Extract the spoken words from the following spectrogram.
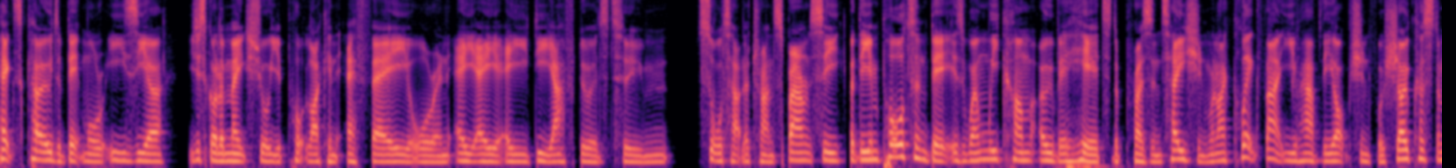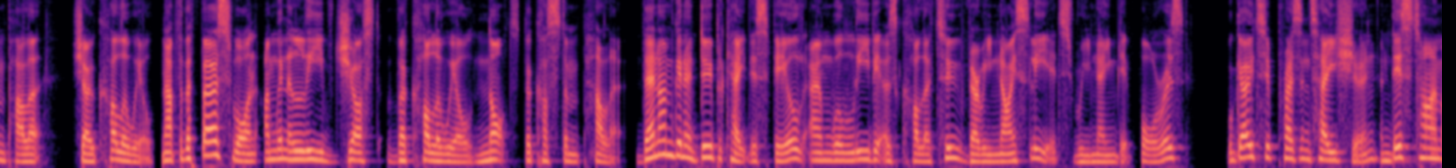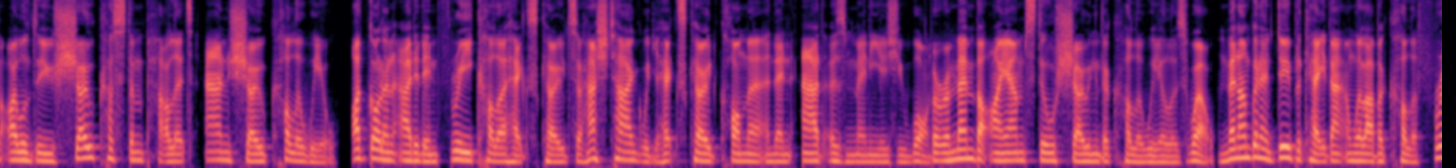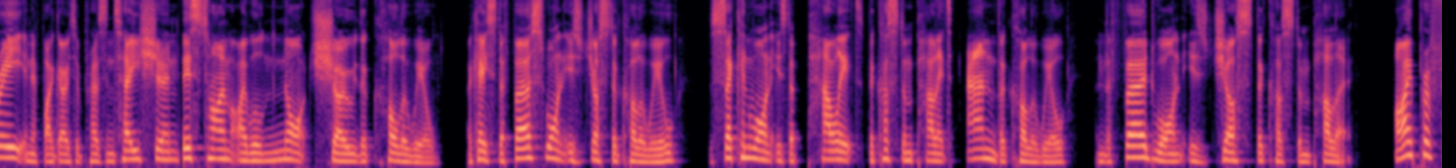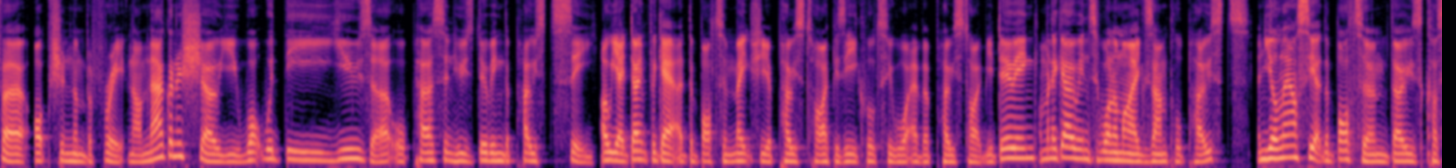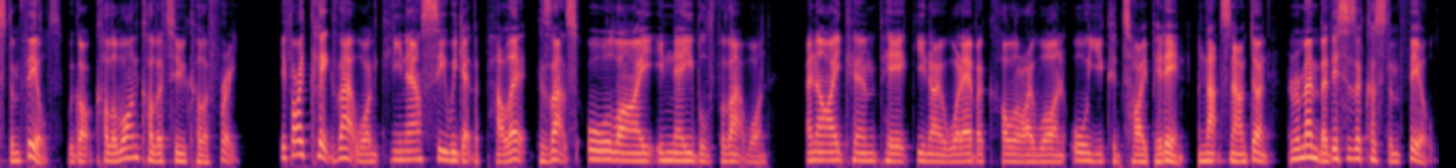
Hex code's a bit more easier you just got to make sure you put like an FA or an AAAD afterwards to mm, sort out the transparency. But the important bit is when we come over here to the presentation, when I click that, you have the option for show custom palette, show color wheel. Now for the first one, I'm going to leave just the color wheel, not the custom palette. Then I'm going to duplicate this field and we'll leave it as color 2 very nicely. It's renamed it for us. We'll go to presentation and this time I will do show custom palette and show color wheel. I've got an added in three color hex codes. So hashtag with your hex code, comma, and then add as many as you want. But remember, I am still showing the color wheel as well. And then I'm going to duplicate that and we'll have a color free. And if I go to presentation, this time I will not show the color wheel. Okay, so the first one is just the color wheel. The second one is the palette, the custom palette and the color wheel. And the third one is just the custom palette. I prefer option number three, and I'm now going to show you what would the user or person who's doing the post see. Oh yeah, don't forget at the bottom, make sure your post type is equal to whatever post type you're doing. I'm going to go into one of my example posts, and you'll now see at the bottom those custom fields. We've got color one, color two, color three. If I click that one, can you now see we get the palette? Because that's all I enabled for that one and I can pick, you know, whatever color I want, or you could type it in, and that's now done. And remember, this is a custom field.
